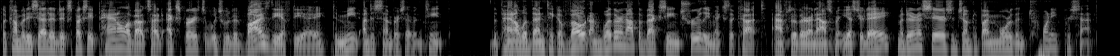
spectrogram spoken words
The company said it expects a panel of outside experts which would advise the FDA to meet on December 17th. The panel would then take a vote on whether or not the vaccine truly makes the cut. After their announcement yesterday, Moderna shares jumped by more than 20%.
